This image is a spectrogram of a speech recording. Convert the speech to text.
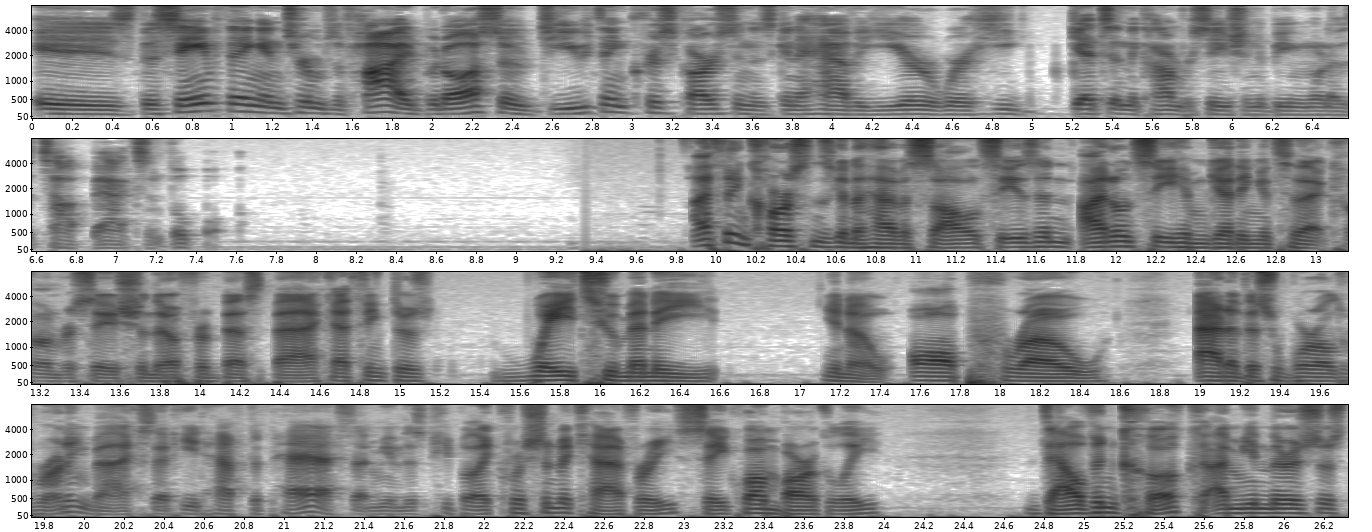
is the same thing in terms of Hyde, but also do you think Chris Carson is going to have a year where he gets in the conversation of being one of the top backs in football. I think Carson's going to have a solid season. I don't see him getting into that conversation though for best back. I think there's way too many, you know, all pro out of this world running backs that he'd have to pass. I mean, there's people like Christian McCaffrey, Saquon Barkley, Dalvin Cook. I mean, there's just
